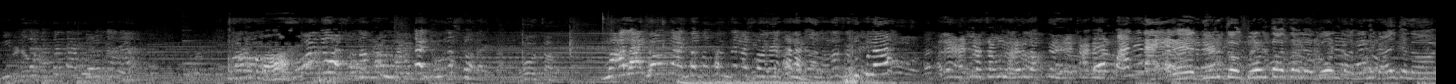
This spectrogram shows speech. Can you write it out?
मी तुझ्या हातात हात धरून जाणार. दोन दिवस होणार, पण मला घेऊनच सोडायचं. चला मला घेऊन जायचं तो संध्याकाळी बघायचा नाही. चुकला अरे? पाणी नाही दीड तास दोन तास झाले दोन तास याने काय केलं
